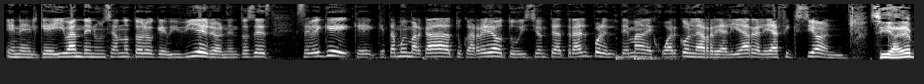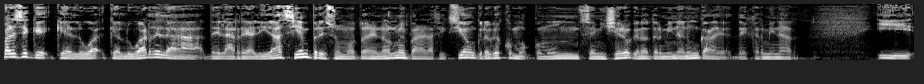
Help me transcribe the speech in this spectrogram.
en el que iban denunciando todo lo que vivieron. Entonces, se ve que, que- que está muy marcada tu carrera o tu visión teatral por el tema de jugar con la realidad, realidad-ficción. Sí, a mí me parece que, que el lugar, que el lugar de, la, de la realidad siempre es un motor enorme para la ficción. Creo que es como, como un semillero que no termina nunca de, de germinar. Y,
